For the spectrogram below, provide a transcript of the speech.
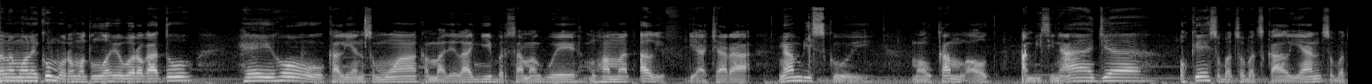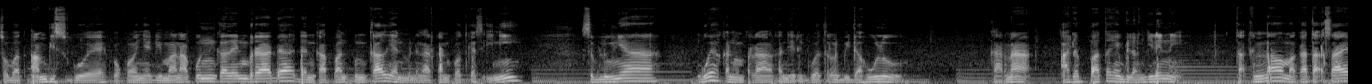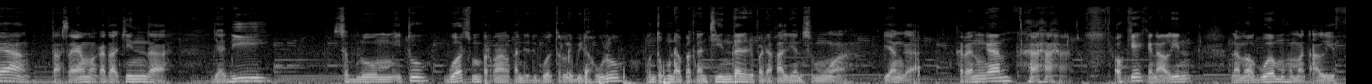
Assalamualaikum warahmatullahi wabarakatuh. Hey ho, kalian semua kembali lagi bersama gue Muhammad Alif di acara Ngambis Kuy. Mau come loud, ambisin aja. Oke sobat-sobat sekalian, sobat-sobat ambis gue Pokoknya di mana pun kalian berada dan kapan pun kalian mendengarkan podcast ini Sebelumnya, gue akan memperkenalkan diri gue terlebih dahulu. Karena ada patah yang bilang gini nih Tak kenal maka tak sayang, tak sayang maka tak cinta. Jadi sebelum itu gue harus memperkenalkan diri gue terlebih dahulu untuk mendapatkan cinta daripada kalian semua. Ya nggak? Keren kan? Oke kenalin. Nama gue Muhammad Alif.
